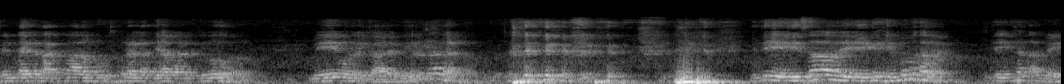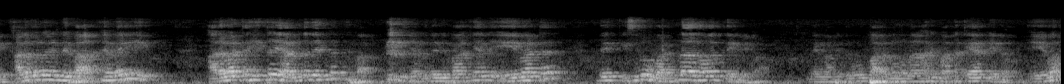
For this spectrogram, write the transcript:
දෙන්නයිල ඩක්කාලා උස්පරල දිහා බලන්න කිව්වොත් මේ මොන විකාරයක් කියලා ගන්නවා. ඉතින් ඒ නිසා මේක හිමම තමයි. ඉතින් ඒක තමයි කලබල වෙන්න එපා. හැබැයි අරවට හිත යන්න දෙන්නත් එපා. යන්න දෙන්න එපා කියන්නේ ඒවට දැන් කිසිම වටිනාකමක් දෙන්න එපා. දැන් අපි තුමු පරණ මොනවා හරි මතකයක් එනවා. ඒවා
